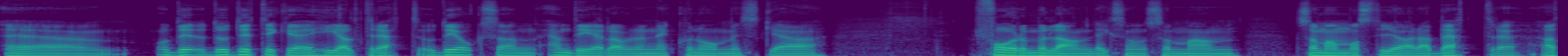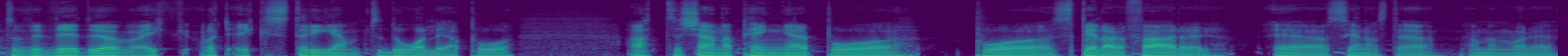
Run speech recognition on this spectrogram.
Eh, och det, då, det tycker jag är helt rätt. Och det är också en, en del av den ekonomiska formulan liksom som man, som man måste göra bättre. Att vi, vi har varit extremt dåliga på att tjäna pengar på, på spelaraffärer eh, senaste, ja men var det,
